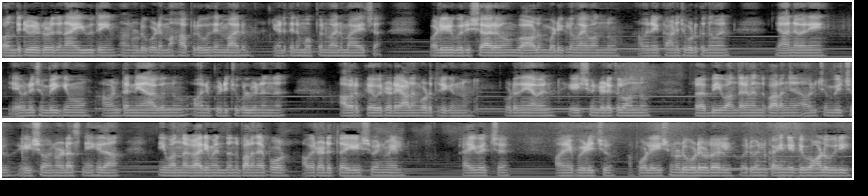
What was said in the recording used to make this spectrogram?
പന്തിരുവരുടനായ യൂതയും അവനോട് കൂടെ മഹാപുരോഹിതന്മാരും ജനത്തിന്റെ മൂപ്പന്മാരും അയച്ച വലിയൊരു പുരുഷാരവും വാളും വടികളുമായി വന്നു. അവനെ കാണിച്ചു കൊടുക്കുന്നവൻ ഞാൻ അവനെ എവനെ ചുംബിക്കുമോ അവൻ തന്നെയാകുന്നു അവനെ പിടിച്ചുകൊള്ളുവിനെന്ന് അവർക്ക് ഒരു അടയാളം കൊടുത്തിരിക്കുന്നു. ഉടനെ അവൻ യേശുവിന്റെ അടുക്കൽ വന്നു. റബി വന്ദനമെന്ന് പറഞ്ഞ് അവൻ ചുംബിച്ചു. യേശു അവനോട് സ്നേഹിത നീ വന്ന കാര്യം എന്തെന്ന് പറഞ്ഞപ്പോൾ അവരടുത്ത് യേശുവിന്മേൽ കൈവച്ച് അവനെ പിടിച്ചു. അപ്പോൾ യേശുവിനോട് കൂടെയുള്ളവരിൽ ഒരുവൻ കൈ നീട്ടി വാളൂരി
